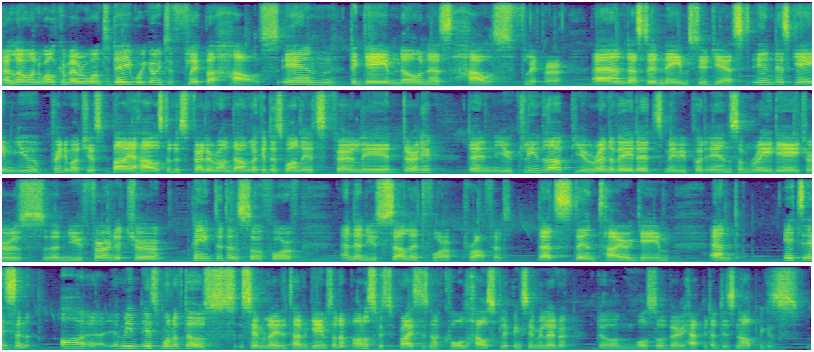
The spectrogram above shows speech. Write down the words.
Hello and welcome everyone. Today we're going to flip a house in the game known as House Flipper. And as the name suggests, in this game you pretty much just buy a house that is fairly run down. Look at this one, it's fairly dirty. Then you clean it up, you renovate it, maybe put in some radiators, new furniture, paint it and so forth, and then you sell it for a profit. That's the entire game. And it is an uh, I mean, it's one of those simulator type of games, and I'm honestly surprised it's not called House Flipping Simulator. Though I'm also very happy that it's not, because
